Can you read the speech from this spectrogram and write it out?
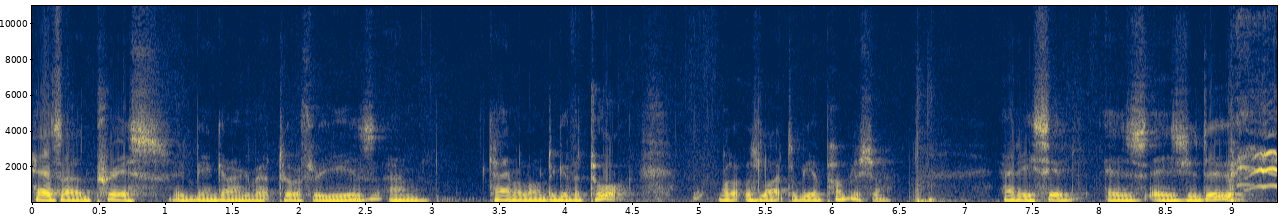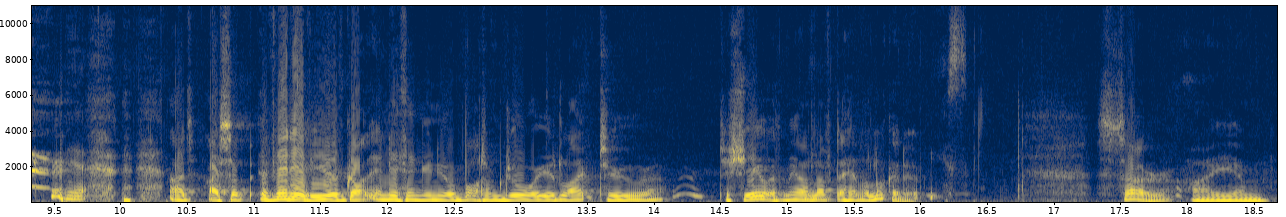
Hazard Press, who'd been going about two or three years, um, came along to give a talk what it was like to be a publisher. And he said, as, as you do, yeah. I, I, if any of you have got anything in your bottom drawer you'd like to, uh, to share with me, I'd love to have a look at it. Yes. So I, um,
